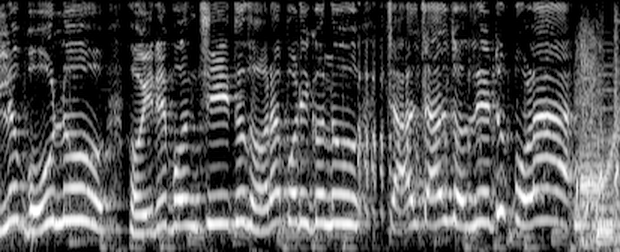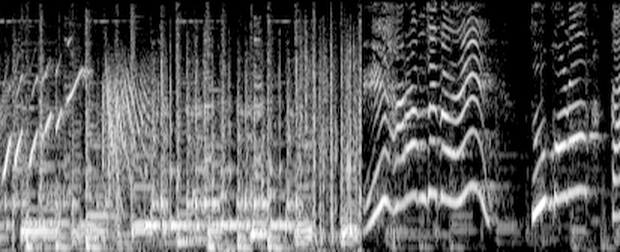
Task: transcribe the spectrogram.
ইলো বৌলো রে বঞ্চি তু ধরা পড়ি গলু চাল চাল জলদি একটু পড়া এ হারামজাদা এ তু কোন কা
